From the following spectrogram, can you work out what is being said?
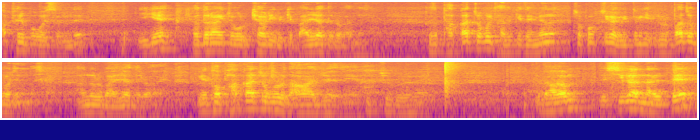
앞을 보고 있었는데 이게 겨드랑이 쪽으로 결이 이렇게 말려 들어가면서 그래서 바깥쪽을 닫게 되면 젖꼭지가 여기 있던 게 이리로 빠져버리는 거죠. 안으로 말려 들어가요. 이게 더 바깥쪽으로 나와줘야 돼요. 그 다음 시간 날 때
